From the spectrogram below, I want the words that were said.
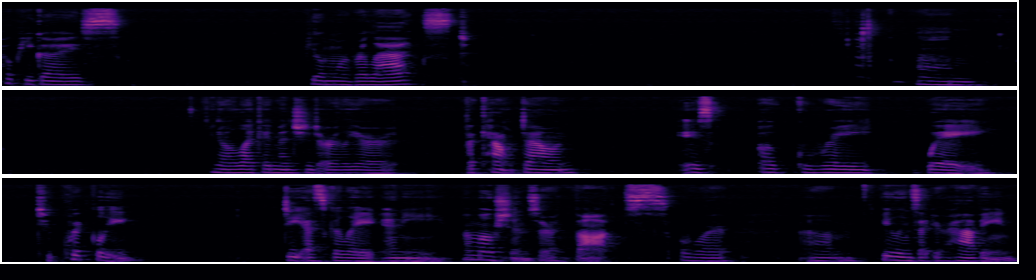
Hope you guys feel more relaxed. Um, you know, like I mentioned earlier, the countdown is a great way to quickly de escalate any emotions or thoughts or um, feelings that you're having.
